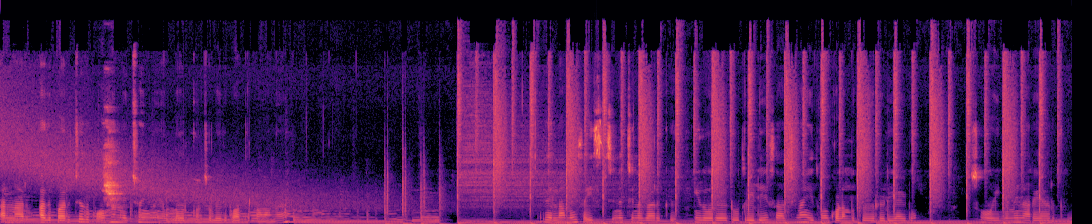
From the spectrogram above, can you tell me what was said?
அன்னார் அது பறித்தது போக மிச்சம் இன்னும் எவ்வளோ இருக்குன்னு சொல்லிட்டு பார்த்துடலாம் வாங்க. இது எல்லாமே சைஸ் சின்ன சின்னதாக இருக்குது இது ஒரு டூ த்ரீ டேஸ் ஆச்சுன்னா இதுவும் குழம்புக்கு ரெடி ஆகிடும் ஸோ இன்னுமே நிறையா இருக்குது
